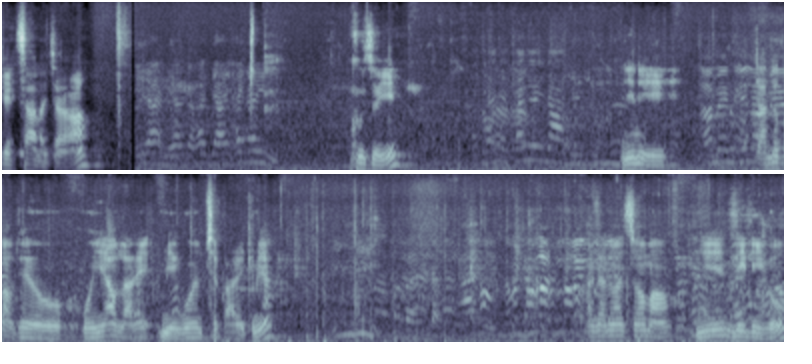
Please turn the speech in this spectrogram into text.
ကဲစလိုက်ကြအောင်အခုဆိုရင်မြင်းနေ တာလွတ်ပေါက်ထဲကိုဝင်ရောက်လာတဲ့မြင်ကွင်းဖြစ်ပါတယ်ခင်ဗျာအာဇာသမားစောမောင်မြင်းလေးလေးကို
